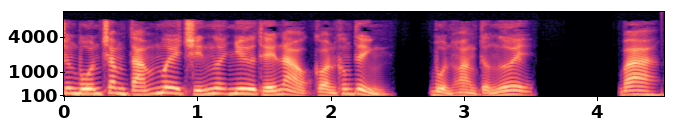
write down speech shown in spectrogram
Chương 489 ngươi như thế nào còn không tỉnh, bổn hoàng tưởng ngươi. 3.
